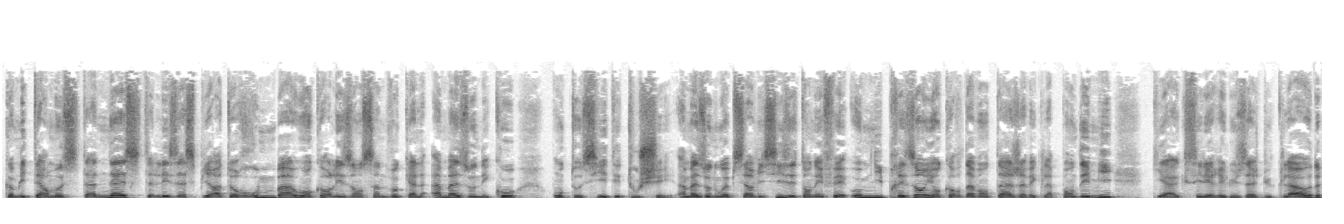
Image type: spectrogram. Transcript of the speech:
comme les thermostats Nest, les aspirateurs Roomba ou encore les enceintes vocales Amazon Echo ont aussi été touchés. Amazon Web Services est en effet omniprésent et encore davantage avec la pandémie qui a accéléré l'usage du cloud.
